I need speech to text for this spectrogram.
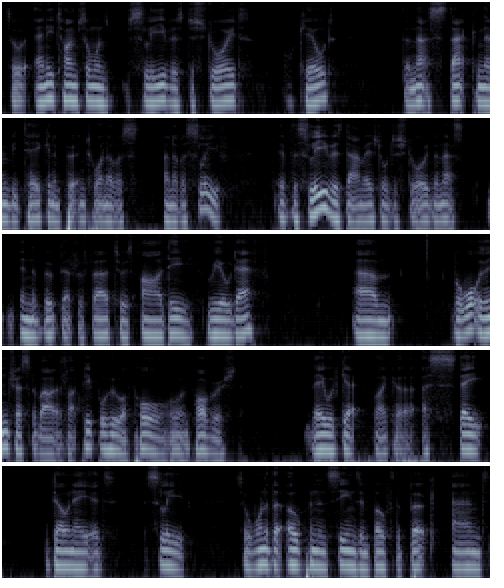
so anytime someone's sleeve is destroyed or killed, then that stack can then be taken and put into another another sleeve. If the sleeve is damaged or destroyed, then that's in the book that's referred to as RD, real death. Um, but what was interesting about it is like people who are poor or impoverished, they would get like a, a state donated sleeve. So one of the opening scenes in both the book and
